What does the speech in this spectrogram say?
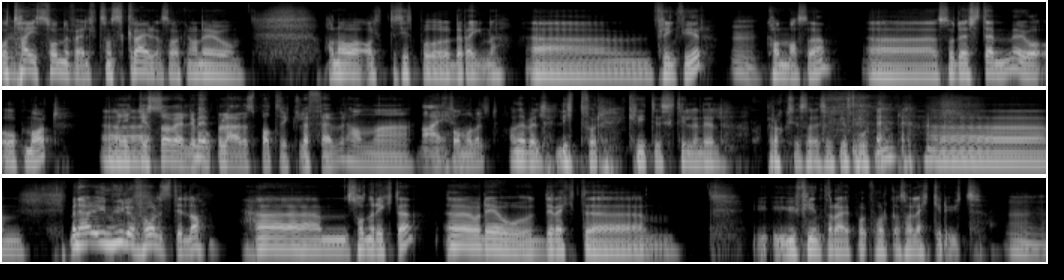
Og Theis Sonnefelt, som skrev den saken, han er jo han har alltid sittet på det regnet. Eh, flink fyr, Mm. kan masse. Eh, så det stemmer jo åpenbart. Eh, Ikke så veldig men- populær hos Patrick Lefebvre, han Nei. Sonnevelt. Han er vel litt for kritisk til en del praksiser i sykkelsporten. Eh, men det er umulig å forholde seg til, da. Uh, rykte rykter. Eh, og det er jo direkte eh, ufint av de folka som lekker det ut. Mm.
